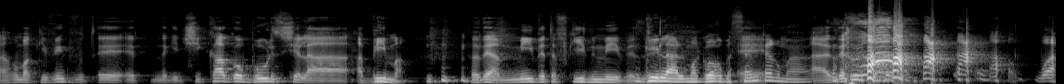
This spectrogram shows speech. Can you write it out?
אנחנו מרכיבים קבוצ... אה, את נגיד שיקגו בולס של הבימה. אתה יודע, מי בתפקיד מי וזה. גילה אלמגור בסנטר? מה? אז וואי,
